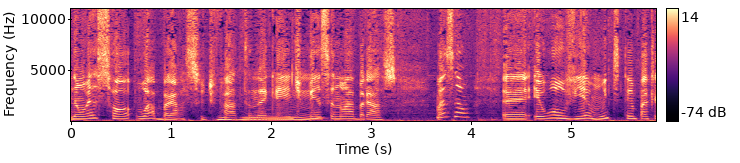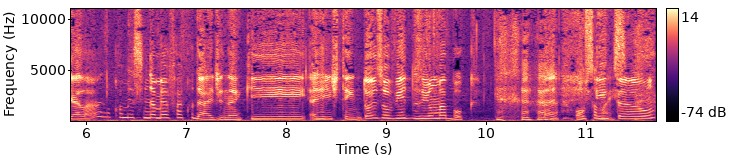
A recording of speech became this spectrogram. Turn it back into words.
não é só o abraço, de fato, né? Que a gente uhum. pensa no abraço Mas não, é, eu ouvi há muito tempo aquela lá no começo da minha faculdade, né? Que a gente tem dois ouvidos e uma boca. né? Ouça mais. Então,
